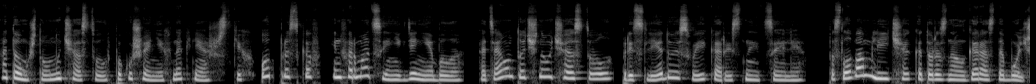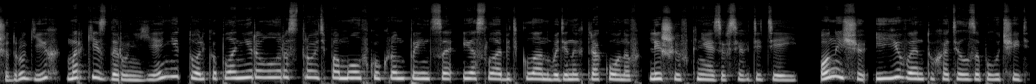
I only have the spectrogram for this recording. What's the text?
О том, что он участвовал в покушениях на княжеских отпрысков, информации нигде не было, хотя он точно участвовал, преследуя свои корыстные цели. По словам Лича, который знал гораздо больше других, маркиз де Рунье не только планировал расстроить помолвку кронпринца и ослабить клан водяных драконов, лишив князя всех детей, он еще и Ювенту хотел заполучить,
